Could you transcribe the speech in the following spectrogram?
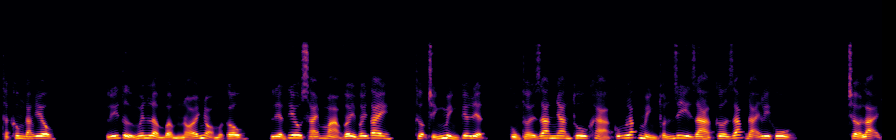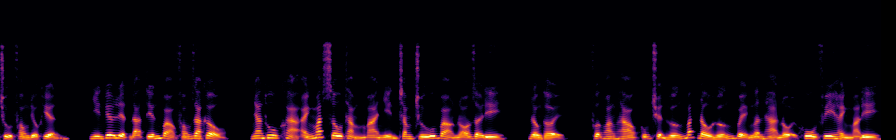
Thật không đáng yêu. Lý tử nguyên lẩm bẩm nói nhỏ một câu, liền tiêu sái mà vây vây tay, thượng chính mình kia liệt, cùng thời gian nhan thu khả cũng lắc mình thuấn di ra cơ giáp đại ly khu. Trở lại chủ phòng điều khiển, nhìn kia liệt đã tiến vào phóng ra khẩu, nhan thu khả ánh mắt sâu thẳm mà nhìn chăm chú vào nó rời đi, đồng thời, Phượng Hoàng Hào cũng chuyển hướng bắt đầu hướng về Ngân Hà Nội khu phi hành mà đi.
